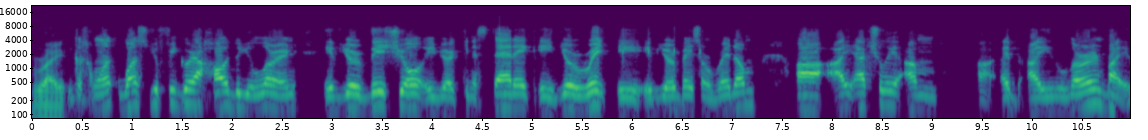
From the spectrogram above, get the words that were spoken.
Right. because once once you figure out how do you learn if you're visual if you're kinesthetic if you're ri- if you're based on rhythm uh, i actually um uh, I, I learn by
